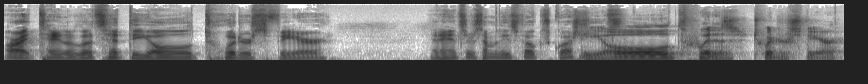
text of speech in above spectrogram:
All right, Tayler, let's hit the old Twitter sphere and answer some of these folks' questions. The old Twitter Twitter sphere.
